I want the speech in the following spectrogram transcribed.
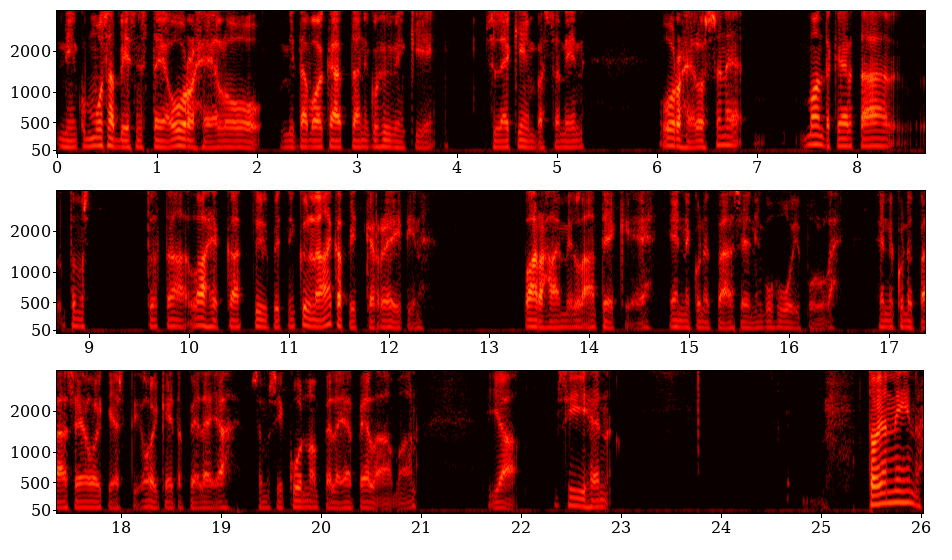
niin kuin musabisnestä ja urheilua, mitä voi käyttää niin kuin hyvinkin silleen kimpassa, niin urheilussa ne monta kertaa tuommoiset tota, lahjakkaat tyypit, niin kyllä ne aika pitkän reitin parhaimmillaan tekee ennen kuin ne pääsee niin kuin huipulle. Ennen kuin ne pääsee oikeasti oikeita pelejä, semmoisia kunnon pelejä pelaamaan. Ja siihen toi on niin,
